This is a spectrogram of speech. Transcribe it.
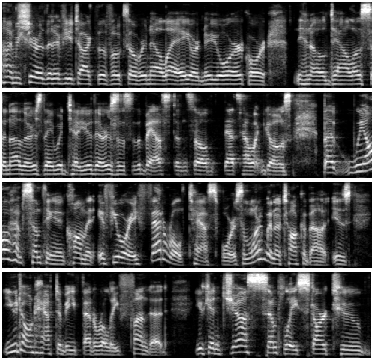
I'm sure that if you talk to the folks over in LA or New York or, you know, Dallas and others, they would tell you theirs is the best. And so that's how it goes. But we all have something in common. If you're a federal task force, and what I'm going to talk about is you don't have to be federally funded you can just simply start to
